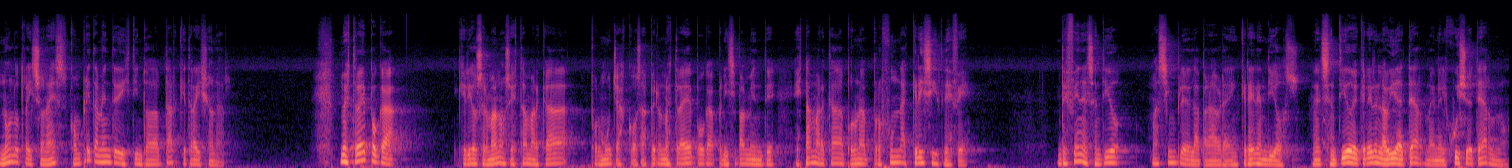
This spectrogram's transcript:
no lo traiciona, es completamente distinto adaptar que traicionar. Nuestra época, queridos hermanos, está marcada por muchas cosas, pero nuestra época principalmente está marcada por una profunda crisis de fe. De fe en el sentido más simple de la palabra, en creer en Dios, en el sentido de creer en la vida eterna, en el juicio eterno,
